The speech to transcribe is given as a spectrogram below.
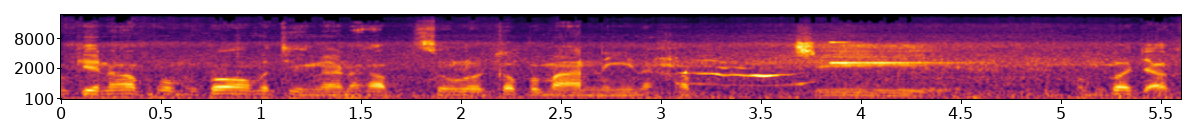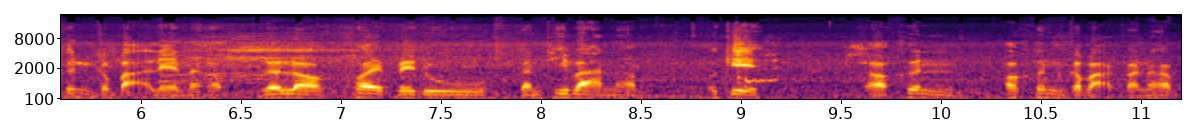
อเคนะครับผมก็มาถึงแล้วนะครับทรงรถก็ประมาณนี้นะครับที่ผมก็จะเอาขึ้นกระบะเลยนะครับ แล้วเราค่อยไปดูกันที่บ้านนะครับ โอเคเอาขึ้นเอาขึ้นกระบะก่อนนะครับ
